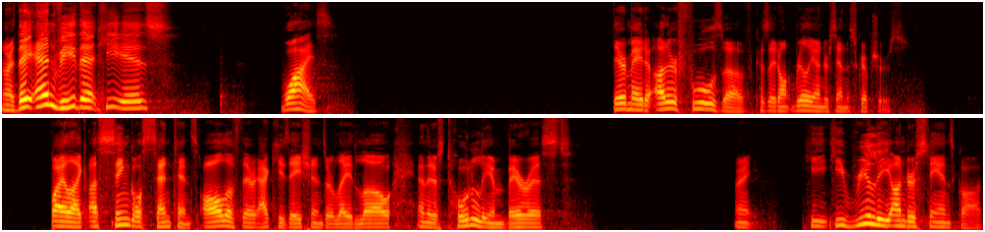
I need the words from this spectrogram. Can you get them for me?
All right, they envy that he is wise. They're made utter fools of because they don't really understand the scriptures. By like a single sentence, all of their accusations are laid low and they're just totally embarrassed. All right, he, he really understands God,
